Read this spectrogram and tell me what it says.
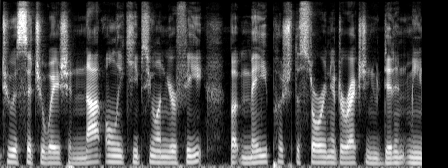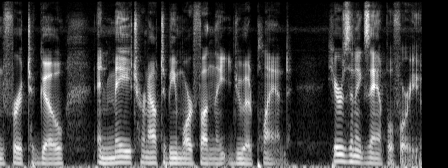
to a situation not only keeps you on your feet, but may push the story in a direction you didn't mean for it to go and may turn out to be more fun than you had planned. Here's an example for you.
